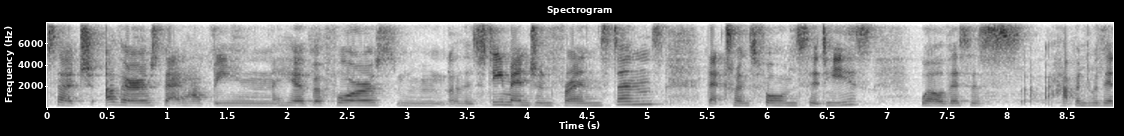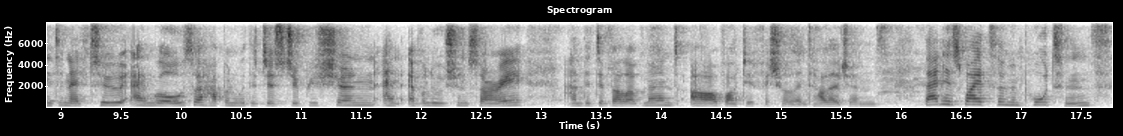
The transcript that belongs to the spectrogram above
such others that have been here before, mm, the steam engine for instance, that transforms cities. Well, this has happened with internet too and will also happen with the distribution and evolution, sorry, and the development of artificial intelligence. That is why it's so important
